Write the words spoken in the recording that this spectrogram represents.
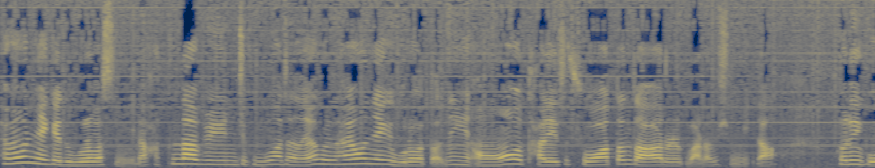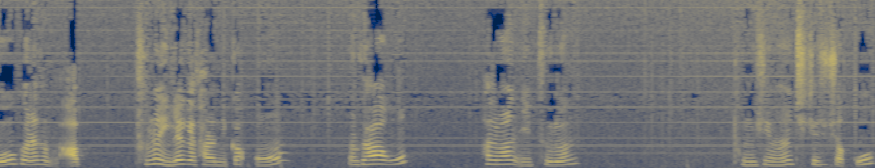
할머니에게도 물어봤습니다. 같은 답인지 궁금하잖아요. 그래서 할머니에게 물어봤더니 어, 다리에서 주워왔단다를 말하십니다. 그리고 그래서 앞 둘은 이야기가 다르니까 어? 이렇게 하고 하지만 이 둘은 동심을 지켜주셨고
